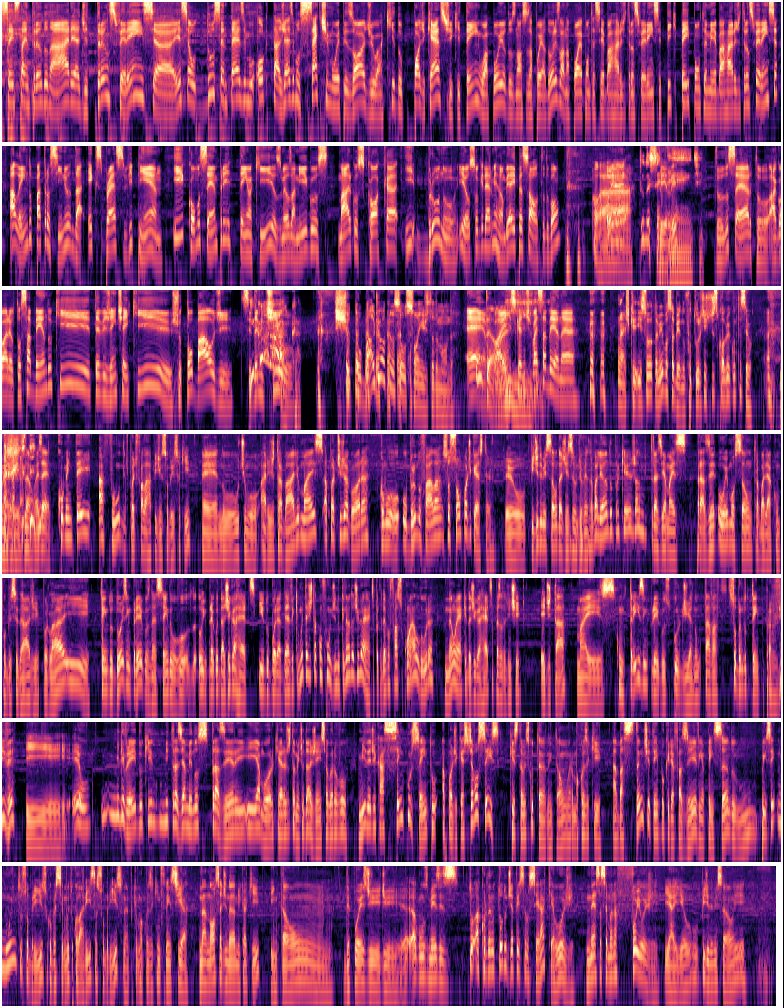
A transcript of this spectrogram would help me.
você está entrando na área de transferência. Esse é o duzentésimo octagésimo sétimo episódio aqui do podcast, que tem o apoio dos nossos apoiadores lá na apoia.se barra de transferência e picpay.me barra de transferência, além do patrocínio da ExpressVPN. E, como sempre, tenho aqui os meus amigos Marcos, Coca e Bruno. E eu sou o Guilherme Rambo. E aí, pessoal, tudo bom? Olá. Oi. Tudo excelente. Tudo certo. Agora, eu tô sabendo que teve gente aí que chutou o balde, se Ih, demitiu. caraca. Chutou o balde ou alcançou o sonho de todo mundo? É, Então, é é. isso que a gente vai saber, né? Acho que isso eu também vou saber. No futuro a gente descobre o que aconteceu. Mas não, mas é. Comentei a fundo, a gente pode falar rapidinho sobre isso aqui, é, no último área de trabalho, mas a partir de agora, como o Bruno fala, sou só um podcaster. Eu pedi demissão da agência onde eu venho trabalhando porque já não me trazia mais prazer ou emoção trabalhar com publicidade por lá e tendo dois empregos, né? Sendo o, o emprego da Gigahertz e do Bolha Dev, que muita gente tá confundindo que não é da Gigahertz. Bolha Dev eu faço com a Alura, não é aqui da Gigahertz, apesar da gente editar, mas com três empregos por dia não tava sobrando tempo pra viver e eu me livrei do que me trazia menos prazer e, e amor, que era justamente o da agência. Agora eu vou me dedicar 100% a podcast de vocês que estão escutando. Então era uma coisa que há bastante tempo eu queria fazer, vinha pensando, pensei muito sobre isso, conversei muito com a Larissa sobre isso, né? Porque é uma coisa que influencia na nossa dinâmica aqui. Então, depois de, de alguns meses tô acordando todo dia pensando, será que é hoje? Nessa semana foi hoje. E aí eu pedi demissão e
